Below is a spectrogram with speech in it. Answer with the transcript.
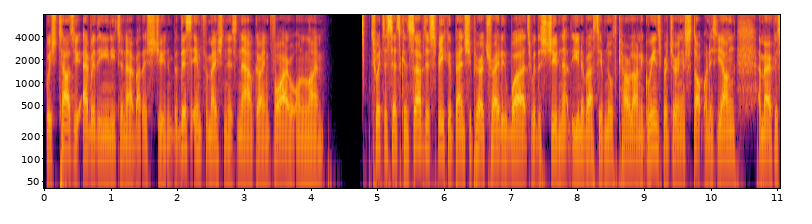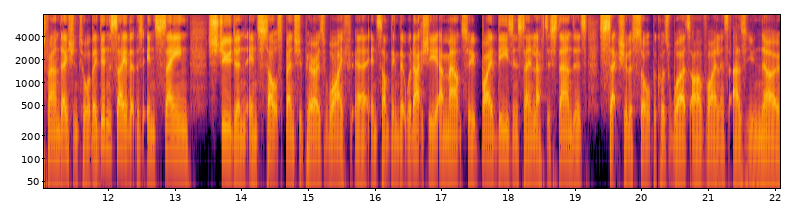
which tells you everything you need to know about this student. But this information is now going viral online. Twitter says conservative speaker Ben Shapiro traded words with a student at the University of North Carolina, Greensboro during a stop on his Young America's Foundation tour. They didn't say that this insane student insults Ben Shapiro's wife uh, in something that would actually amount to, by these insane leftist standards, sexual assault because words are violence, as you know.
